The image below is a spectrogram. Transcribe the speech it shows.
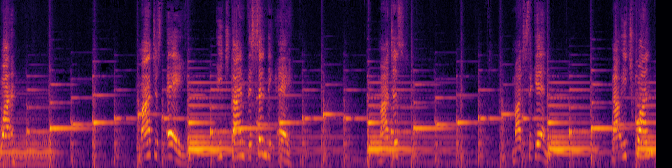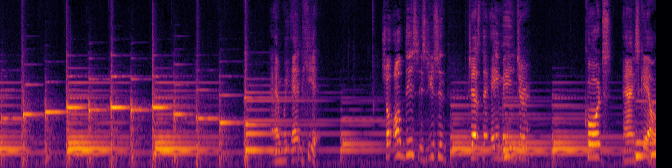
one. Matches A. Each time descending A. Matches. Matches again. Now each one end here. So all this is using just the A major chords and scale.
